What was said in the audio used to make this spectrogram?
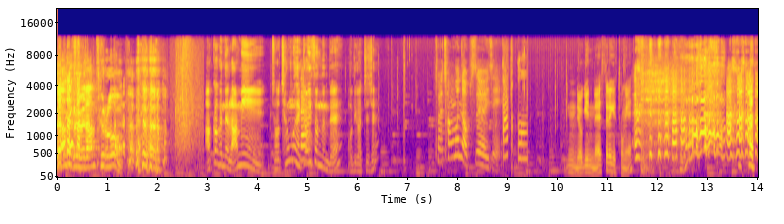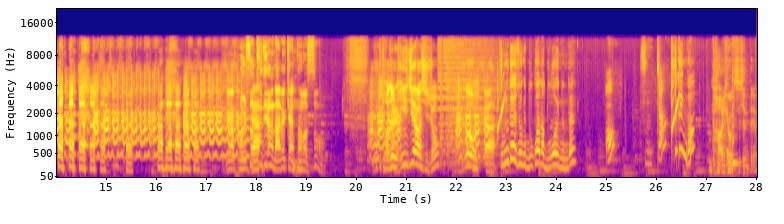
왜 나한테 그래 왜 나한테 그럼 아까 근데 람이 저 창문에 네. 껴 있었는데 어디 갔지 쟤? 저희 창문이 없어요 이제. 음 여기 있네 쓰레기통에. 야 벌써 야. 2D랑 나밖에 안 남았어. 다들 이지하시죠? 이거 근데 저기 누구 하나 누워 있는데? 어? 진짜? 푸디인가? 말이 없으신데요?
